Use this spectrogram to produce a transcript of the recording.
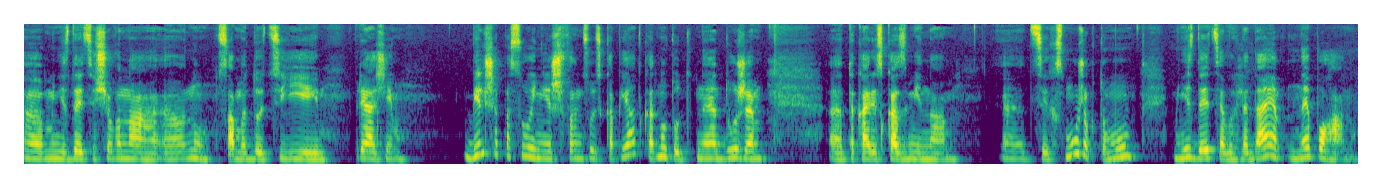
Е, Мені здається, що вона е, ну, саме до цієї пряжі більше пасує, ніж французька п'ятка. Ну, тут не дуже е, така різка зміна цих смужок, тому мені здається, виглядає непогано.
